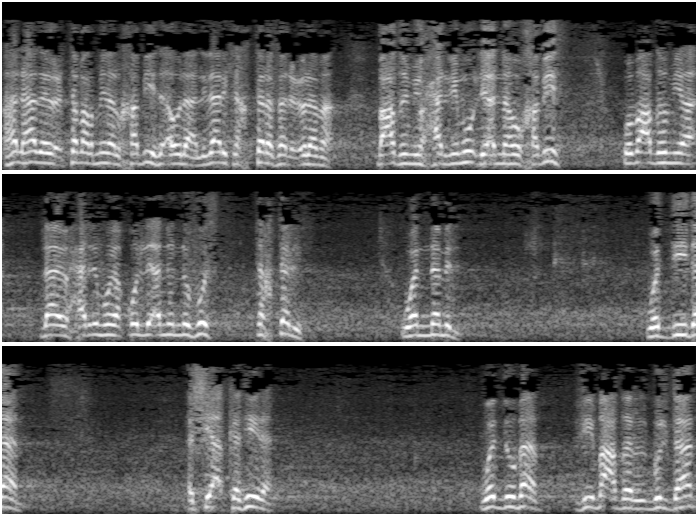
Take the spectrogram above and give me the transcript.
هل هذا يعتبر من الخبيث أو لا؟ لذلك اختلف العلماء. بعضهم يحرمه لأنه خبيث وبعضهم لا يحرمه يقول لأن النفوس تختلف والنمل والديدان. أشياء كثيرة. والذباب في بعض البلدان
